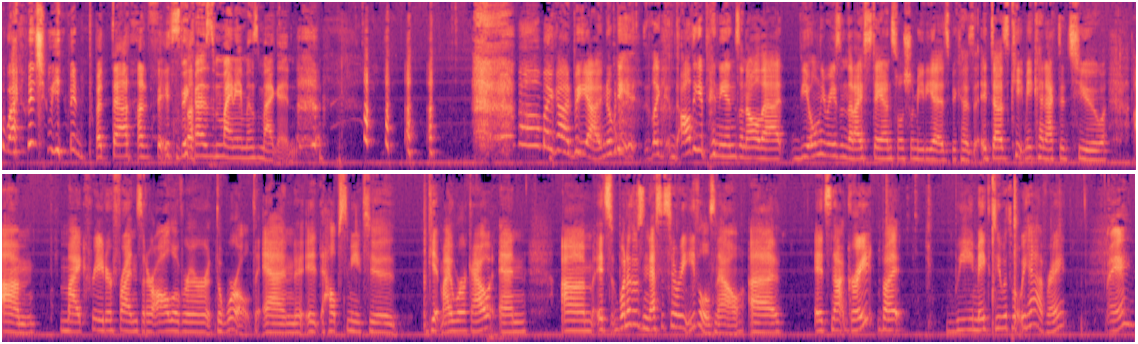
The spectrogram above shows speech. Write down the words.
why would you even put that on Facebook? Because my name is Megan. Oh my god! But yeah, nobody like all the opinions and all that. The only reason that I stay on social media is because it does keep me connected to um, my creator friends that are all over the world, and it helps me to get my work out. And um, it's one of those necessary evils now. Uh, it's not great, but we make do with what we have, right? Right?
